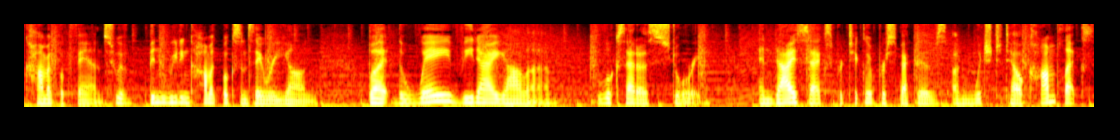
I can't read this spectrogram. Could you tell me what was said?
comic book fans who have been reading comic books since they were young. But the way Vita Ayala looks at a story and dissects particular perspectives on which to tell complex,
